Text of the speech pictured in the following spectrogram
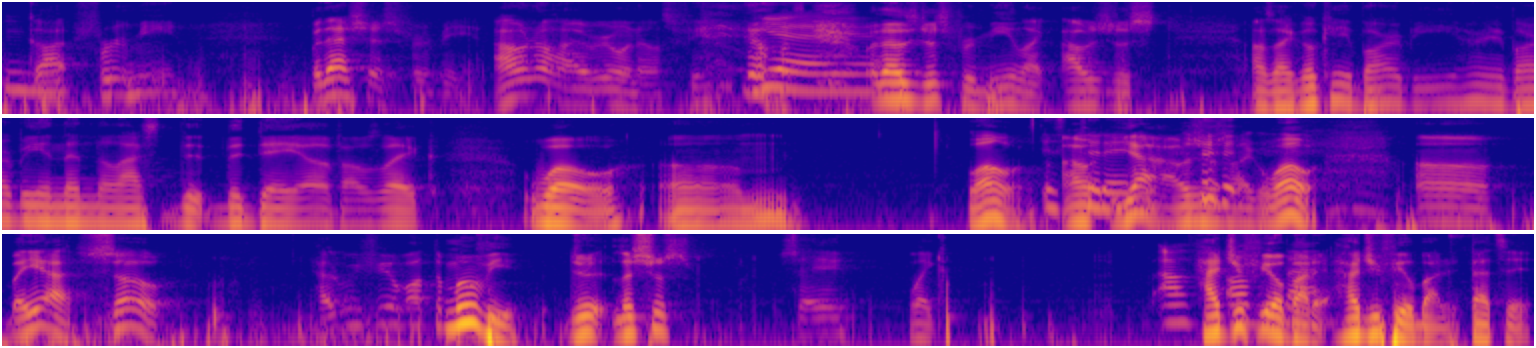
Mhm. got for me. But that's just for me. I don't know how everyone else feels. Yeah, but that was just for me. Like i was just i was like okay barbie right barbie. And then the last the, the day of i was like whoa um whoa I- today. yeah i was just like whoa uh but yeah so how do we feel about the movie Ju- let's just say like off- How'd you the feel about it? How'd you feel about it? That's it.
